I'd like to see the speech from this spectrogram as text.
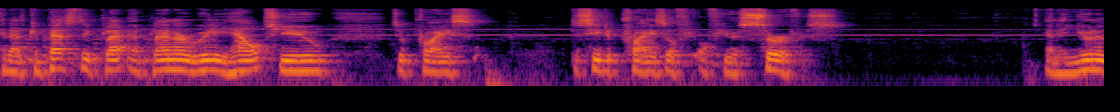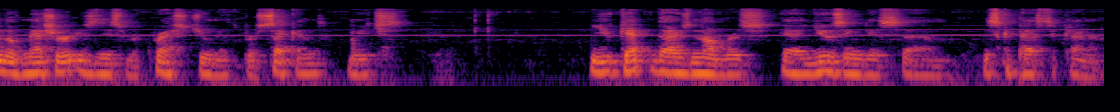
And that capacity uh, planner really helps you to price to see the price of, of your service. And a unit of measure is this request unit per second, which you get those numbers uh, using this, um, this capacity planner.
